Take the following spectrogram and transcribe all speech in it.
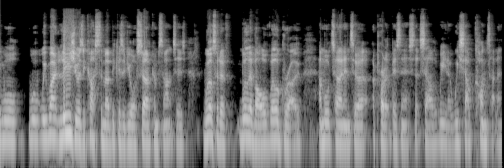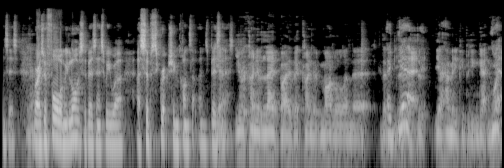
we'll, we won't lose you as a customer because of your circumstances. We'll sort of we'll evolve, we'll grow, and we'll turn into a, a product business that sells. We you know we sell contact lenses, Yeah. whereas before when we launched the business, we were a subscription contact lens yeah, business. you were kind of led by the kind of model and the, the, Uh, the- yeah. the- yeah how many people you can get and what Yeah.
